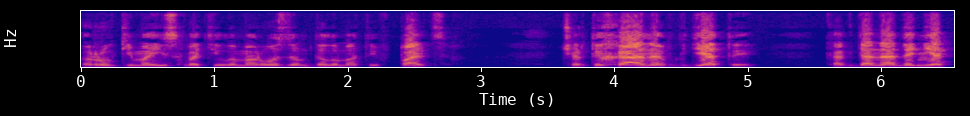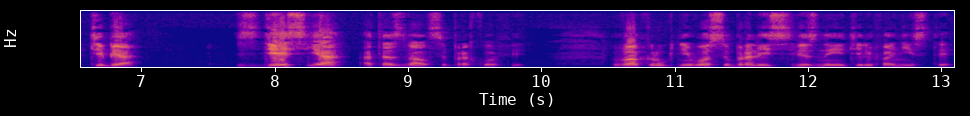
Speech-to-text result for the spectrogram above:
Руки мои схватило морозом до ломоты в пальцах. «Чертыханов, где ты? Когда надо, нет тебя!» «Здесь я!» — отозвался Прокофий. Вокруг него собрались связные телефонисты.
